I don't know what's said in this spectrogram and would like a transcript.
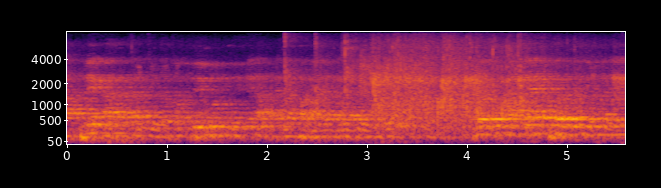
आपले का आपल्याला म्हणून आपल्याला पाहायला मिळते. तर कोणत्याही परिस्थितीमध्ये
